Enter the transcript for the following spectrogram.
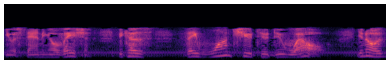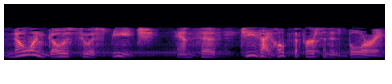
you know standing ovation because they want you to do well. You know, no one goes to a speech and says, "Geez, I hope the person is boring,"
